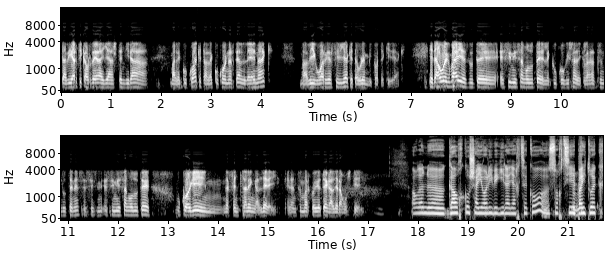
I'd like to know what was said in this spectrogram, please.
eta bi hartik aurdera ja hasten dira, ba, lekukoak, eta lekukoen artean lehenak, ba, bi guardia zibilak eta uren bikotekideak. Eta hauek bai ez dute ezin izango dute lekuko gisa deklaratzen dutenez, ezin, ezin izango dute uko egin defentsaren galderei. Erantzun barko diote galdera guztiei. Horten, uh, gaurko saioari begira jartzeko, sortzi baituek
